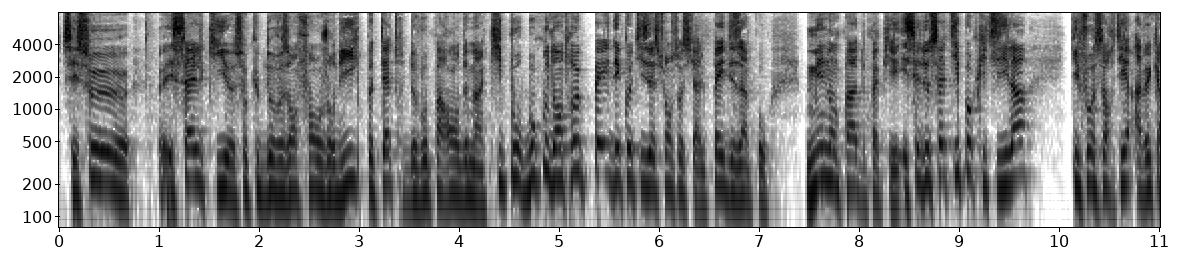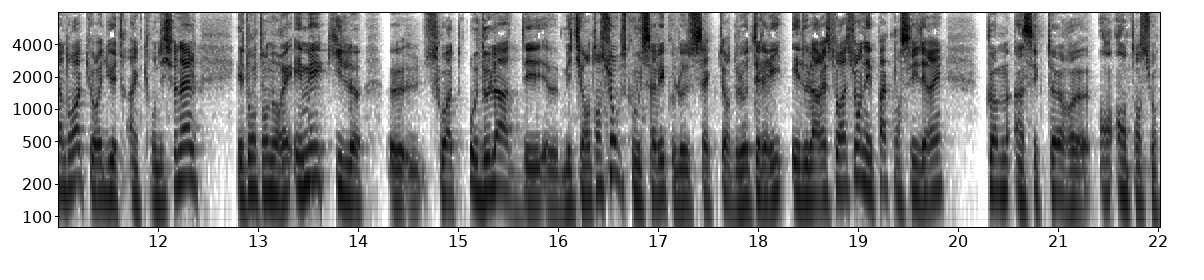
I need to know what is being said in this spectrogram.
C'est ceux euh, et celles qui euh, s'occupent de vos enfants aujourd'hui, peut-être de vos parents demain, qui pour beaucoup d'entre eux payent des cotisations sociales, payent des impôts, mais n'ont pas de papier. Et c'est de cette hypocrisie-là qu'il faut sortir avec un droit qui aurait dû être inconditionnel et dont on aurait aimé qu'il euh, soit au-delà des euh, métiers en tension, parce que vous savez que le secteur de l'hôtellerie et de la restauration n'est pas considéré comme un secteur euh, en, en tension.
